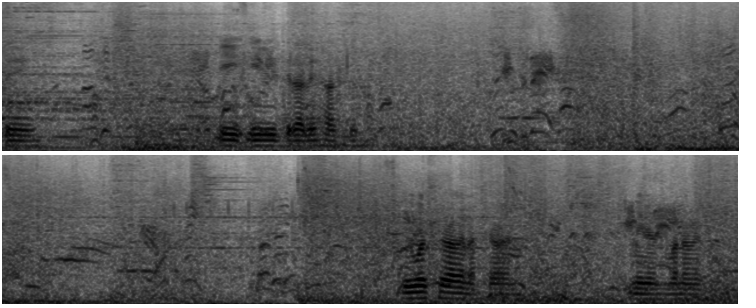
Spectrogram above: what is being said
Sí. Y, y literal es hacker. Igual se va a ganar, se va a ganar. Miren, van a ver.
